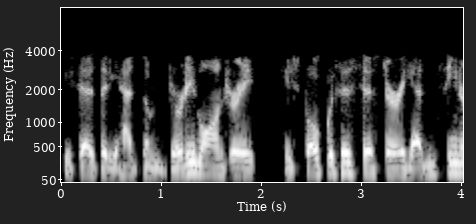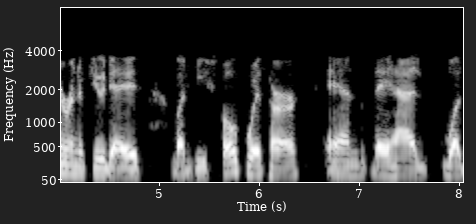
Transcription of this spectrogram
He says that he had some dirty laundry. He spoke with his sister. He hadn't seen her in a few days, but he spoke with her and they had what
